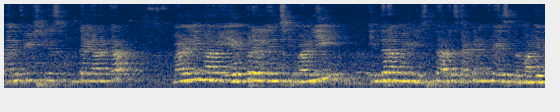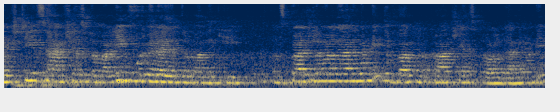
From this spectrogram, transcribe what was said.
బెనిఫిషరీస్ ఉంటే కనుక మళ్ళీ మనం ఏప్రిల్ నుంచి మళ్ళీ ఇందిరా మీకు ఇస్తారు. సెకండ్ ఫేజ్లో మళ్ళీ నెక్స్ట్ ఇయర్ శాంక్షన్స్లో మళ్ళీ మూడు వేల ఐదు వందల మందికి మున్సిపాలిటీ వాళ్ళు కానివ్వండి దుబ్బాక కాన్షియన్స్ వాళ్ళు కానివ్వండి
